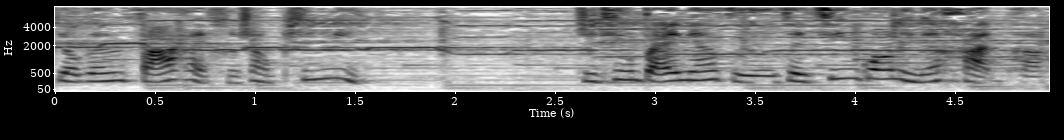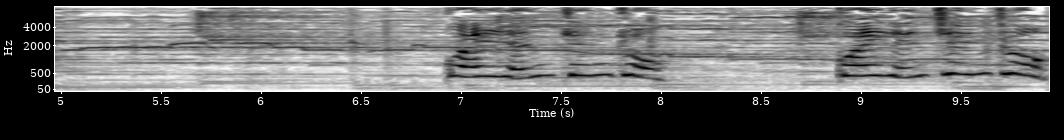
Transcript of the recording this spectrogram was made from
要跟法海和尚拼命，只听白娘子在金光里面喊他：“官人珍重，官人珍重。”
